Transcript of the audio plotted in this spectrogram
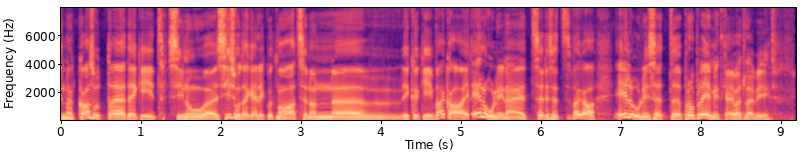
sinna kasutaja tegid, sinu sisu tegelikult ma vaatasin, on ikkagi väga eluline, et sellised väga elulised probleemid käivad läbi Äh,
